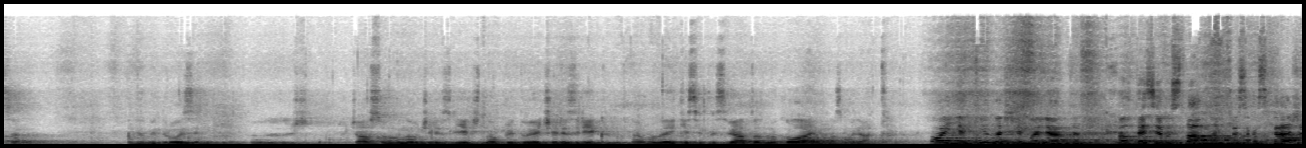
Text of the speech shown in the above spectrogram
Прощатися, любі друзі. часом минув через рік, знов прийду через рік на велике світле свято з Миколаєм вас малята. Ой, які наші малята! А отець Ярослав нам щось розкаже?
